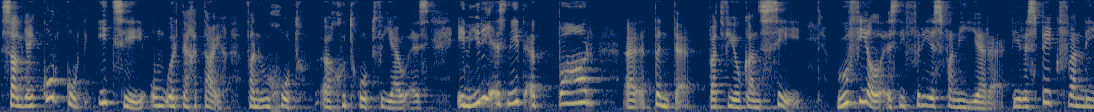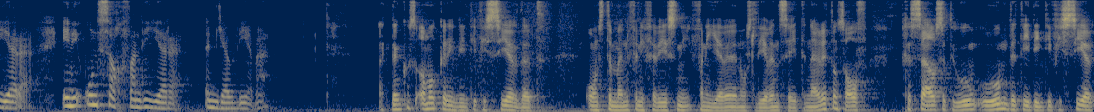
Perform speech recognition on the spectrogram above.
sal jy kort kort iets hê om oor te getuig van hoe God 'n uh, goed God vir jou is. En hierdie is net 'n paar uh, punte wat vir jou kan sê Hoeveel is die vrees van die Here, die respek van die Here en die onsag van die Here in jou lewe? Ek dink ons almal kan identifiseer dat ons te min van die vrees nie van die Here in ons lewens het. Nou dat ons half gesels het hoe hoe om dit te identifiseer,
